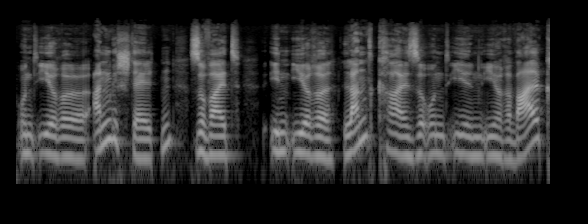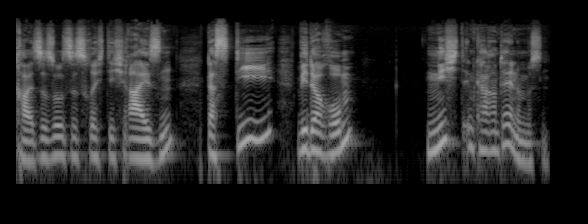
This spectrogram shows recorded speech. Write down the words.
und ihre Angestellten soweit in ihre Landkreise und in ihre Wahlkreise, so ist es richtig, reisen, dass die wiederum nicht in Quarantäne müssen.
